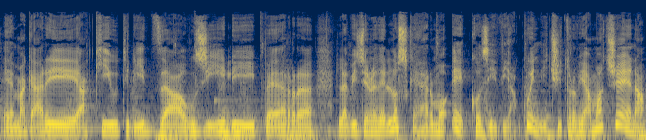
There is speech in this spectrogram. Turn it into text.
eh, magari a chi utilizza ausili per la visione dello schermo e così via. Quindi ci troviamo a cena,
